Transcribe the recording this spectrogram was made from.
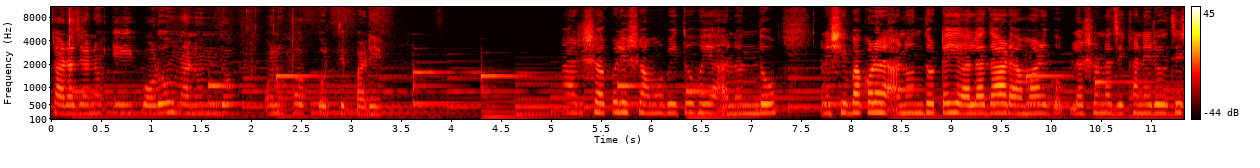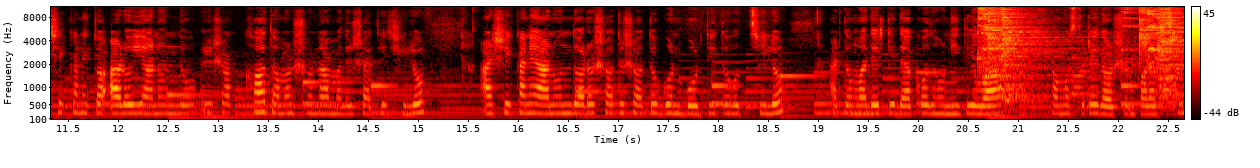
তারা যেন এই পরম আনন্দ অনুভব করতে পারে। আর সকলে সমবেত হয়ে আনন্দ মানে সেবা করার আনন্দটাই আলাদা। আর আমার গোপলা সোনা যেখানে রয়েছে, সেখানে তো আরোই আনন্দ। এই সাক্ষাৎ আমার সোনা আমাদের সাথে ছিল। আর সেখানে আনন্দ আরও শত শত গুণ বর্ধিত হচ্ছিল। আর তোমাদেরকে দেখো ধ্বনি দেওয়া, সমস্তটাই দর্শন করাচ্ছি।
